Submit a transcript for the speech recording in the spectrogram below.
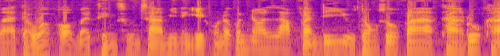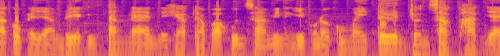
มา แต่ว่าพอมาถึงศูนสามีนางเอกของเราก็นอนหลับฝันดีอยู่ตรงโซฟาทางลูกค้าก็พยายามเรียกอยู่ตั้งนานนะครับแต่ว่าคุณสามีนางเอกของเราก็ไม่ตื่นจนสักพักใหญ่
